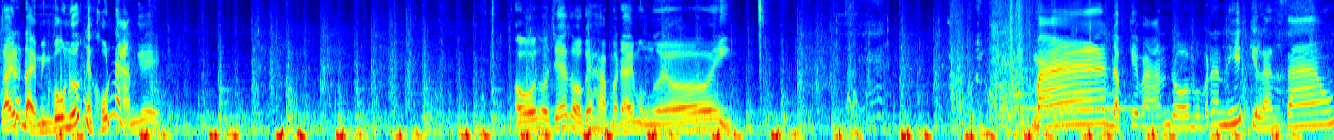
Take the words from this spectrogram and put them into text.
đấy nó đẩy mình vô nước này khốn nạn ghê. Ôi thôi chết rồi cái hầm ở đây mọi người ơi. Mà đập cái ván rồi mà vẫn ăn hít kìa làm sao?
